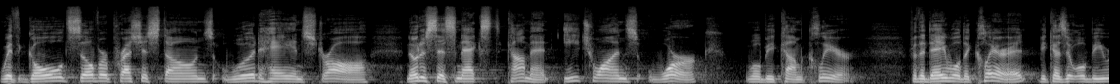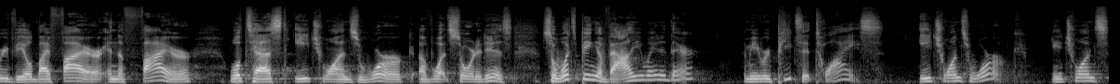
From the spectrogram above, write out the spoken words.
with gold, silver, precious stones, wood, hay, and straw, notice this next comment each one's work will become clear. For the day will declare it, because it will be revealed by fire, and the fire will test each one's work of what sort it is. So, what's being evaluated there? I mean, he repeats it twice. Each one's work, each one's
